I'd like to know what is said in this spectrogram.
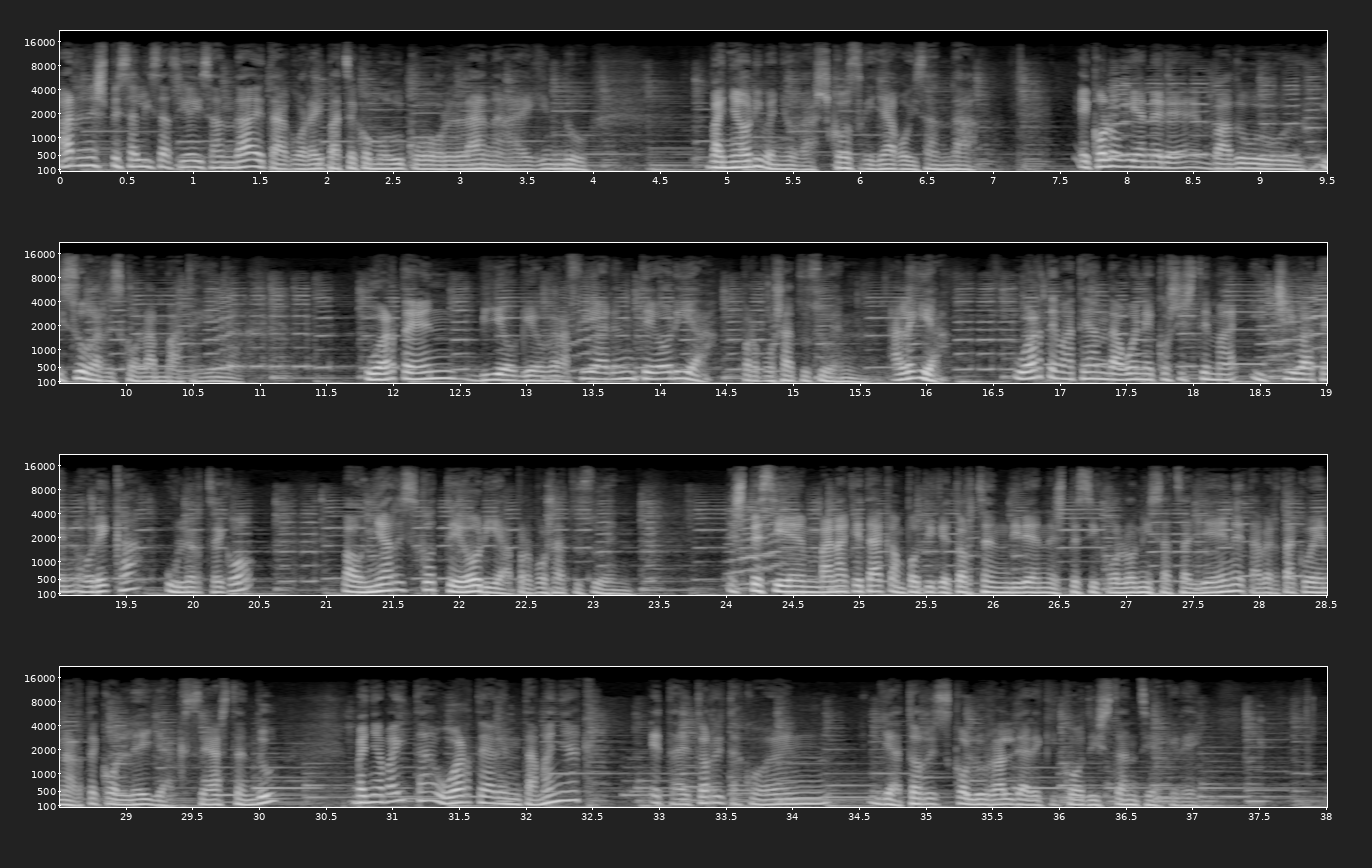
Haren espezializazioa izan da eta goraipatzeko moduko lana egin du baina hori baino askoz gehiago izan da. Ekologian ere badu izugarrizko lan bat egina. Uarteen biogeografiaren teoria proposatu zuen. Alegia, uarte batean dagoen ekosistema itxi baten oreka ulertzeko, ba oinarrizko teoria proposatu zuen. Espezien banaketa kanpotik etortzen diren espezie kolonizatzaileen eta bertakoen arteko lehiak zehazten du, baina baita uartearen tamainak eta etorritakoen jatorrizko lurraldearekiko distantziak ere.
